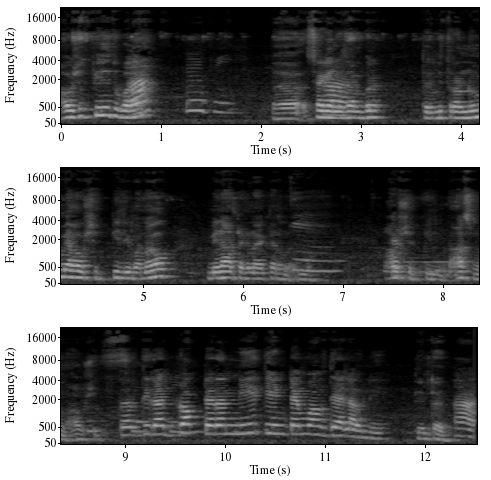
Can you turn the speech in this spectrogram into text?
औषध पिली तू? अं, सगळ्यांना सांग बरं. तर मित्रांनो मी औषध पिली बनाव मी नाटक नाही करणार औषध पिली असं म्हणा औषध. तर तिला डॉक्टरांनी तीन टाइम वाफ द्यायला लावली. तीन टाइम हा.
